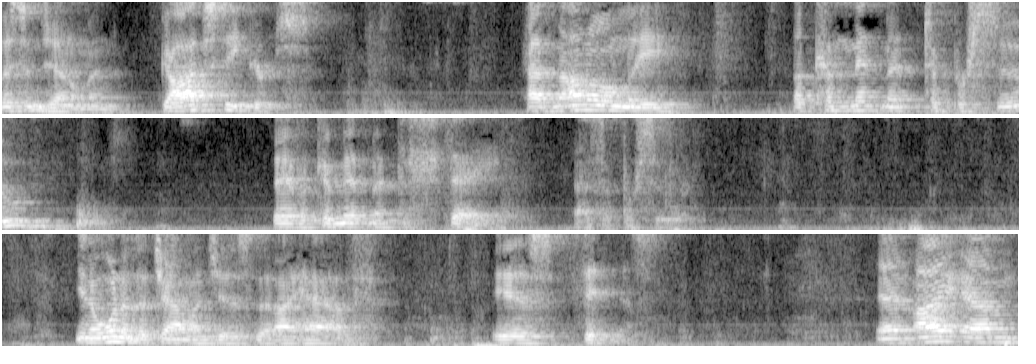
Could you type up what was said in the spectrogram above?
Listen, gentlemen, God seekers have not only a commitment to pursue, they have a commitment to stay as a pursuer. You know, one of the challenges that I have is fitness. And I am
